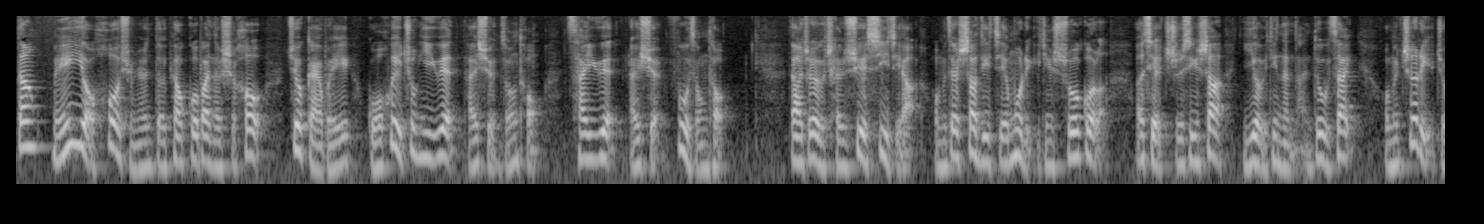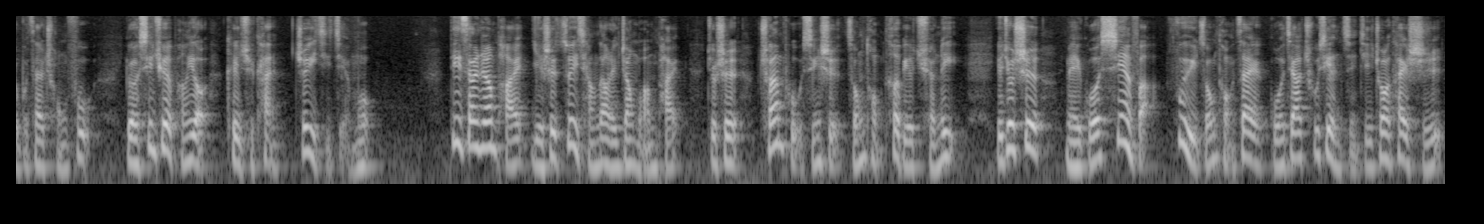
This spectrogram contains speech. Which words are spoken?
当没有候选人得票过半的时候，就改为国会众议院来选总统，参议院来选副总统。那这个程序的细节啊，我们在上集节目里已经说过了，而且执行上也有一定的难度在，我们这里就不再重复。有兴趣的朋友可以去看这一集节目。第三张牌也是最强大的一张王牌，就是川普行使总统特别权力，也就是美国宪法赋予总统在国家出现紧急状态时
